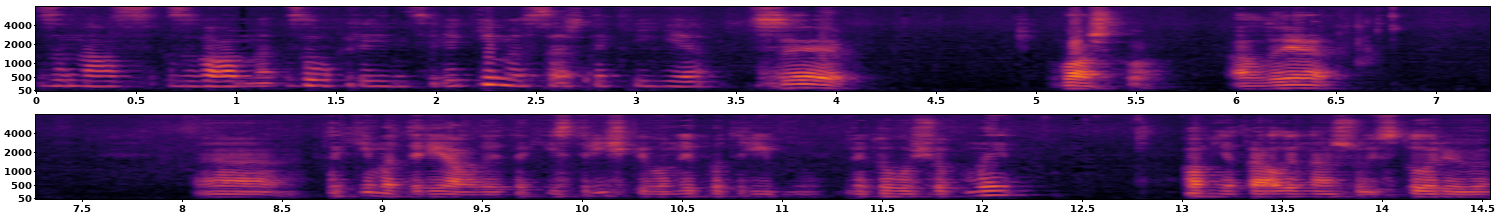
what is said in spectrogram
за нас з вами, за українців, які ми все ж таки є. Це важко, але е, такі матеріали, такі стрічки вони потрібні для того, щоб ми пам'ятали нашу історію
